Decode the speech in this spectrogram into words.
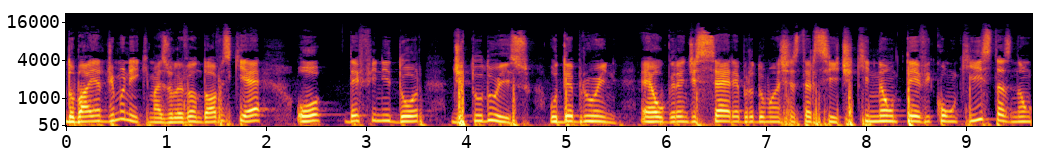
do Bayern de Munique. Mas o Lewandowski é o definidor de tudo isso. O De Bruyne é o grande cérebro do Manchester City, que não teve conquistas, não,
